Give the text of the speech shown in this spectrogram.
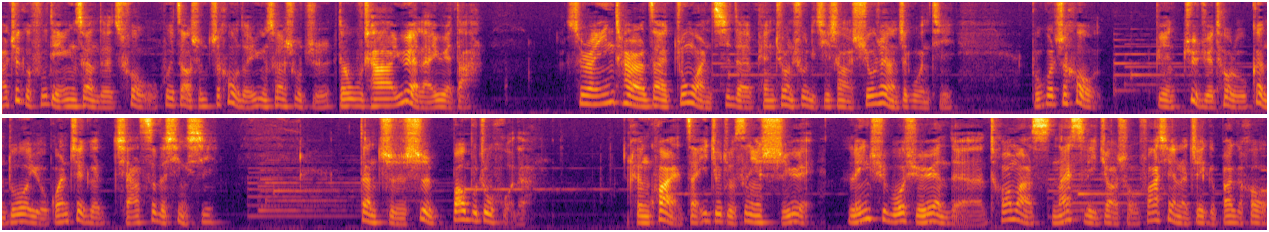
而这个浮点运算的错误会造成之后的运算数值的误差越来越大。虽然英特尔在中晚期的 Pentium 处理器上修正了这个问题，不过之后便拒绝透露更多有关这个瑕疵的信息。但纸是包不住火的。很快，在一九九四年十月，林奇伯学院的 Thomas Nestle 教授发现了这个 bug 后，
